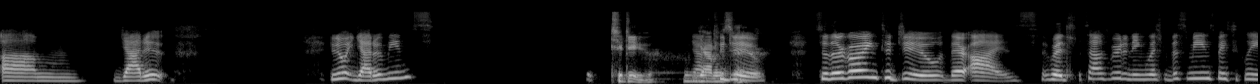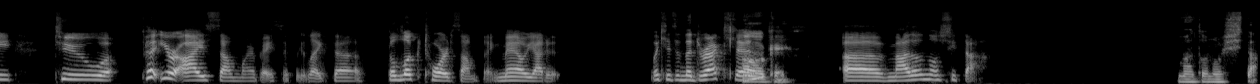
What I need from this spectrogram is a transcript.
um yaru. Do you know what yaru means? to do. Yeah, to do. So they're going to do their eyes, which sounds weird in English, but this means basically to put your eyes somewhere, basically, like the the look towards something, meo yaru, which is in the direction oh, okay. of Mado no Shita. Mado no Shita.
